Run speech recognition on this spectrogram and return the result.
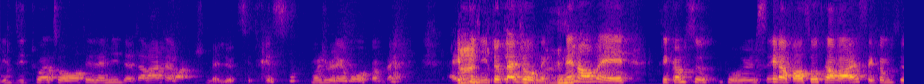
Il dit, toi, tu vas voir tes amis de telle heure à telle heure. Je dis, ben là, c'est triste. Moi, je vais les voir comme fini toute la journée. Mais non, mais c'est comme ça. Pour réussir à passer au travers, c'est comme ça.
